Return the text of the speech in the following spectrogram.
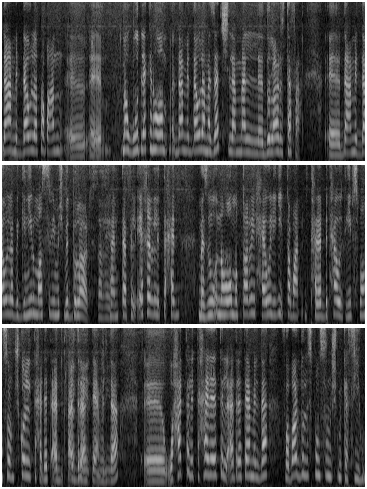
دعم الدولة طبعا آه، آه، موجود لكن هو دعم الدولة ما زادش لما الدولار ارتفع. آه، دعم الدولة بالجنيه المصري مش بالدولار. صحيح. فأنت في الآخر الاتحاد مزنوق إن هو مضطر يحاول يجيب. طبعا الاتحادات بتحاول تجيب sponsor مش كل الاتحادات قاد- قادرة تعمل أكيد. ده وحتى الاتحادات اللي قادرة تعمل ده فبرضه ال sponsor مش مكفيهم.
